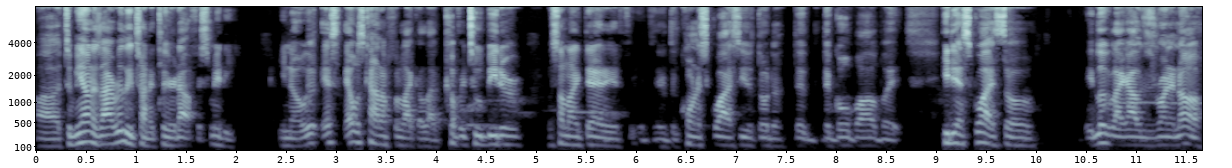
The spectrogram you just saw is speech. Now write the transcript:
Uh, to be honest, I really try to clear it out for Smitty. You know, it, it was kind of for like a like cover two beater or something like that. If, if the corner squats, he would throw the, the the goal ball, but he didn't squat, so it looked like I was just running off.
